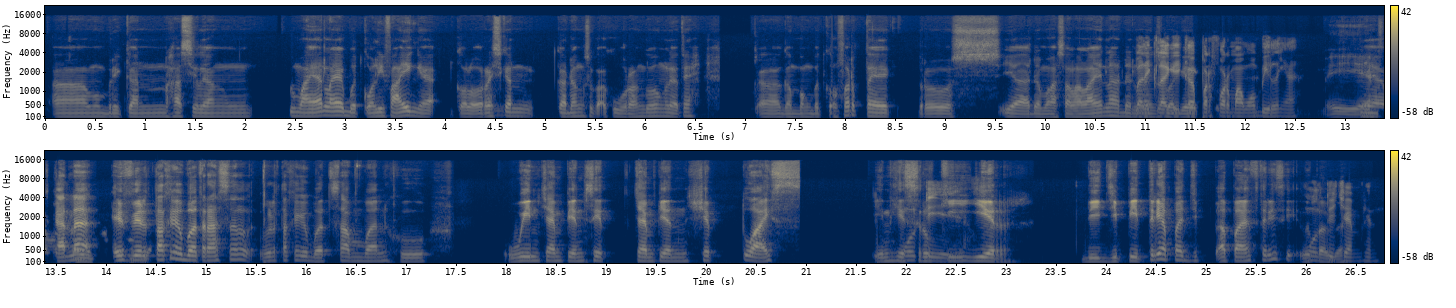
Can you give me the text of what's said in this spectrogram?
uh, memberikan hasil yang lumayan lah ya buat qualifying ya. Kalau race kan kadang suka kurang gue ngeliatnya Uh, gampang buat overtake. Terus ya ada masalah lain lah dan Balik lain lagi ke performa mobilnya. Iya, Iya, karena if we're talking about Russell, we're talking about someone who win championship championship twice in his Multi, rookie year di GP3 apa G, apa F3 sih? Lupa Multi gua. champion.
